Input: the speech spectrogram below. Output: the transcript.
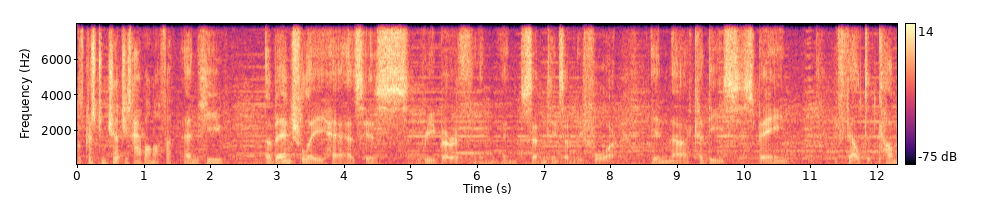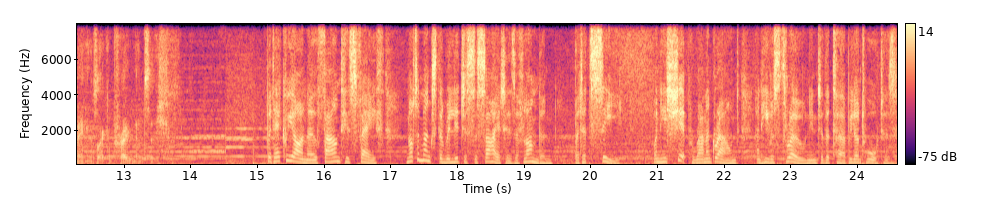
the Christian churches have on offer. And he eventually has his rebirth in, in 1774 in uh, Cadiz, Spain. He felt it coming. It was like a pregnancy. But Equiano found his faith not amongst the religious societies of London, but at sea, when his ship ran aground and he was thrown into the turbulent waters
